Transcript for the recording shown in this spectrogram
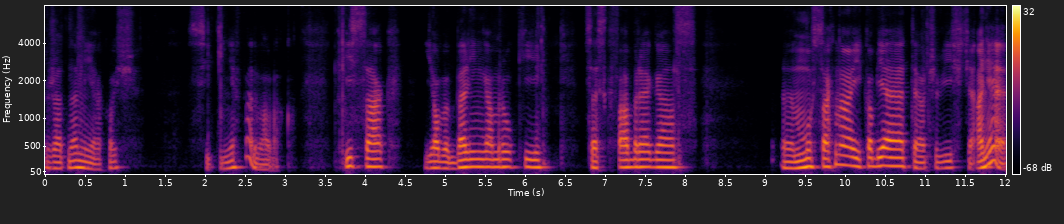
żadna mi jakoś City nie wpadła w oko. Isak, Job Bellingham Rookie, Cesk Fabregas, Musach, no i kobiety oczywiście. A nie,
